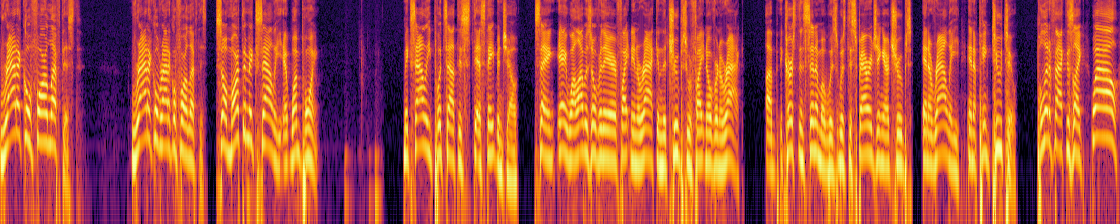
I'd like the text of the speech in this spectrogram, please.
Radical far leftist. Radical, radical far leftist. So Martha McSally at one point McSally puts out this statement, Joe, saying, "Hey, while I was over there fighting in Iraq and the troops were fighting over in Iraq, uh, Kyrsten Sinema was was disparaging our troops in a rally in a pink tutu." PolitiFact is like, well,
